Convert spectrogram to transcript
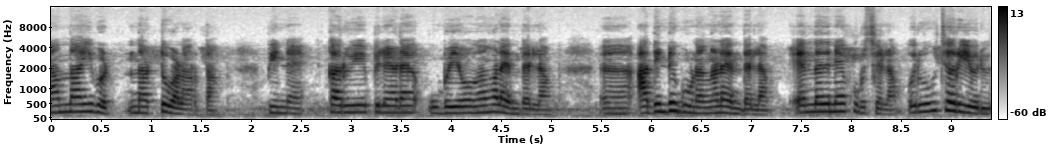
നന്നായി നട്ടു വളർത്താം. പിന്നെ കറിവേപ്പിലയുടെ ഉപയോഗങ്ങൾ എന്തെല്ലാം? അതിന്റെ ഗുണങ്ങൾ എന്തെല്ലാം? എന്നതിനെക്കുറിച്ചെല്ലാം ഒരു ചെറിയൊരു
